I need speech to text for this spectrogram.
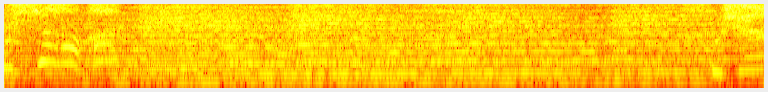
উষা! উষা?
